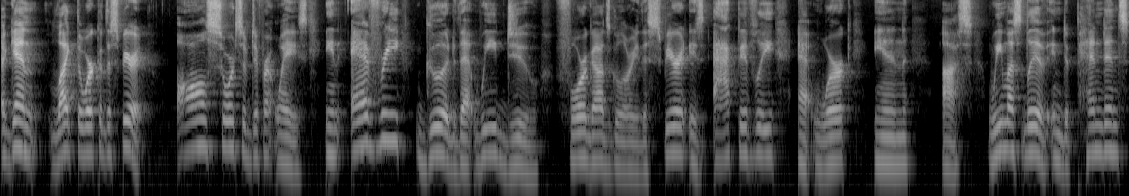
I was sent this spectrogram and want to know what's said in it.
again, like the work of the Spirit, all sorts of different ways. In every good that we do for God's glory, the Spirit is actively at work in us. We must live in dependence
